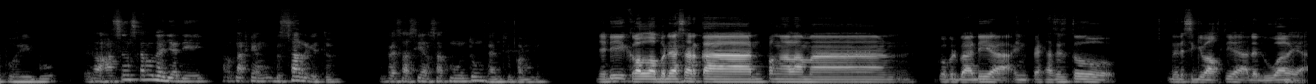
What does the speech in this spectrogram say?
20000 dan hasil sekarang udah jadi ternak yang besar gitu investasi yang sangat menguntungkan cupang tuh Jadi kalau berdasarkan pengalaman gue pribadi ya investasi itu dari segi waktu ya ada dua lah ya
